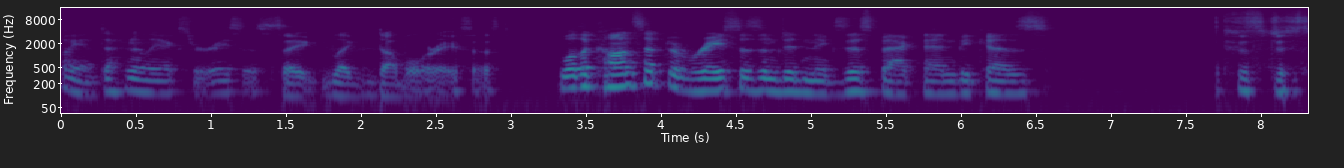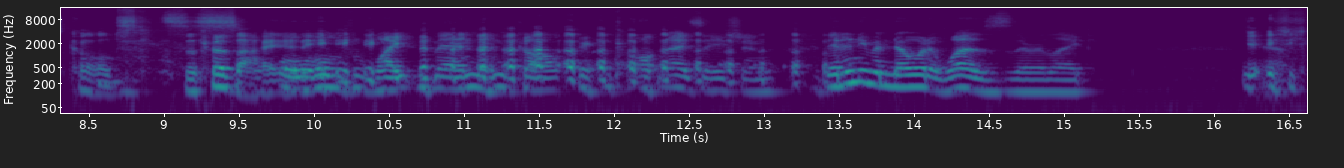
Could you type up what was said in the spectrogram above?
oh yeah, definitely extra racist. Say like double racist. Well, the concept of racism didn't exist back then because It was just called society. old white men and col- colonization. They didn't even know what it was. They were like, Yeah. it's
